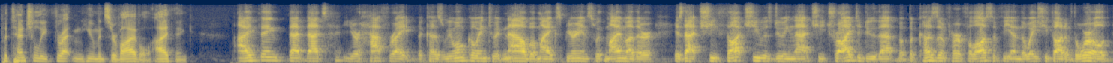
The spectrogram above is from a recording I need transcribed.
potentially threaten human survival i think I think that that's you're half right because we won't go into it now, but my experience with my mother is that she thought she was doing that. She tried to do that, but because of her philosophy and the way she thought of the world,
